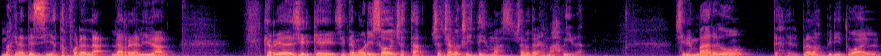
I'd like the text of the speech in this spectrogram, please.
Imagínate si esta fuera la, realidad. Querría decir que si te morís hoy, ya está, ya, ya no existís más, ya no tenés más vida. Sin embargo, desde el plano espiritual,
